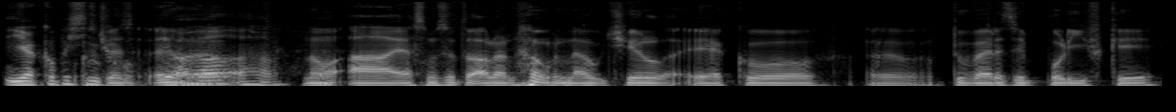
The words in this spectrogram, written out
Jako písničku. Jo, aha, aha. No a já jsem se to ale naučil jako uh, tu verzi polívky,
